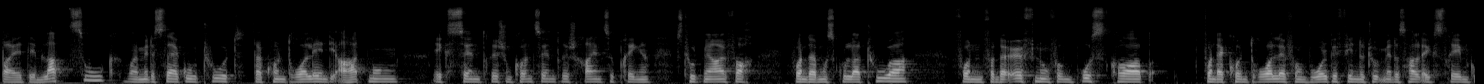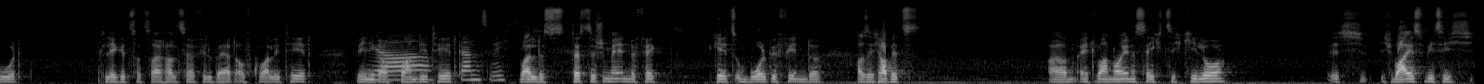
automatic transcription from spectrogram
bei dem Latzug, weil mir das sehr gut tut, da Kontrolle in die Atmung exzentrisch und konzentrisch reinzubringen. Es tut mir einfach von der Muskulatur, von, von der Öffnung vom Brustkorb, von der Kontrolle, vom Wohlbefinden tut mir das halt extrem gut. Ich lege zurzeit halt sehr viel Wert auf Qualität, weniger ja, auf Quantität. Ganz wichtig. Weil das, das ist im Endeffekt, geht es um Wohlbefinden. Also ich habe jetzt ähm, etwa 69 Kilo. Ich, ich weiß, wie sich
